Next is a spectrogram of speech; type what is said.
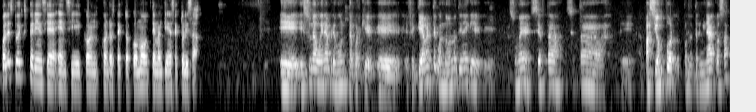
¿Cuál es tu experiencia en sí con, con respecto a cómo te mantienes actualizado? Eh, es una buena pregunta porque eh, efectivamente cuando uno tiene que eh, asumir cierta, cierta pasión por, por determinada cosa,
